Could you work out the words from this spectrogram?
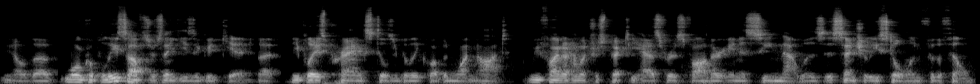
You know, the local police officers think he's a good kid, but he plays pranks, steals a billy club, and whatnot. We find out how much respect he has for his father in a scene that was essentially stolen for the film.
